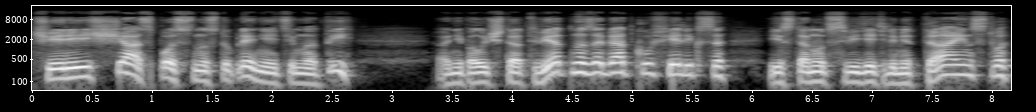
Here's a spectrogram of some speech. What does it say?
через час после наступления темноты, они получат ответ на загадку Феликса и станут свидетелями таинства,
